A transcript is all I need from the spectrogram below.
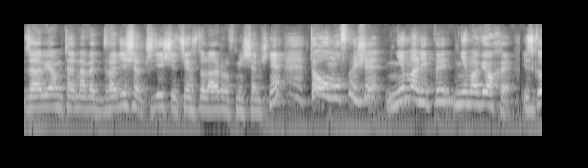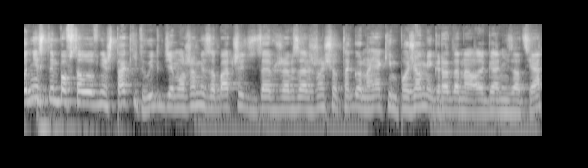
zarabiają te nawet 20-30 tysięcy dolarów miesięcznie, to umówmy się, nie ma lipy, nie ma wiochy. I zgodnie z tym powstał również taki tweet, gdzie możemy zobaczyć, że w zależności od tego, na jakim poziomie gra dana organizacja,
